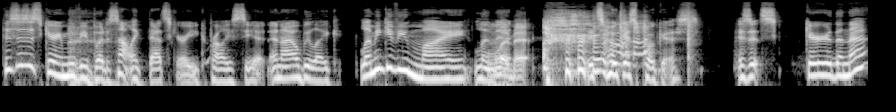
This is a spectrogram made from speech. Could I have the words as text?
this is a scary movie, but it's not like that scary. You could probably see it. And I'll be like, let me give you my limit. limit It's Hocus Pocus. Is it scarier than that?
